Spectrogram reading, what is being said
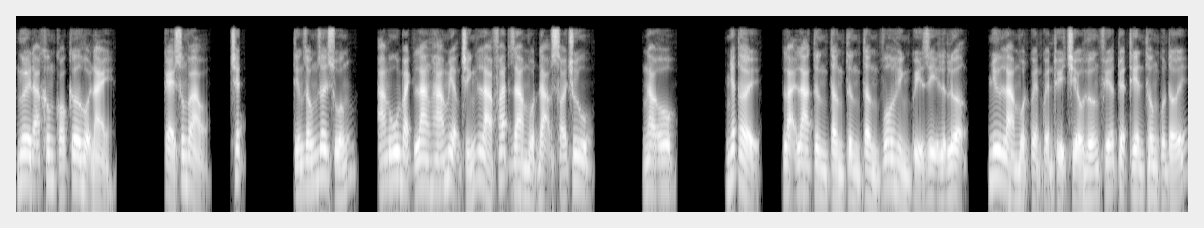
ngươi đã không có cơ hội này. Kẻ xông vào, chết. Tiếng giống rơi xuống, ám u bạch lang há miệng chính là phát ra một đạo sói chu. Nga ô. Nhất thời, lại là từng tầng từng tầng vô hình quỷ dị lực lượng, như là một quyển quyển thủy chiều hướng phía tuyệt thiên thông của tới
